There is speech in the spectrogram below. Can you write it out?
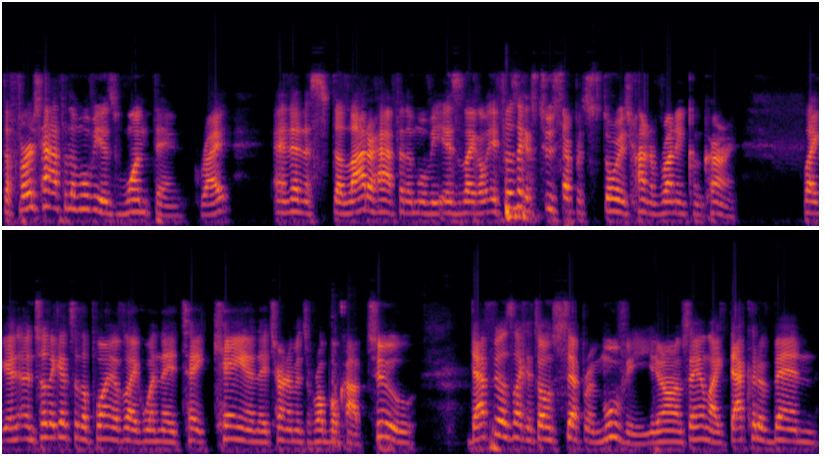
the first half of the movie is one thing, right? And then the, the latter half of the movie is like it feels like it's two separate stories kind of running concurrent. Like and, until they get to the point of like when they take Cain and they turn him into RoboCop 2, that feels like its own separate movie. You know what I'm saying? Like that could have been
